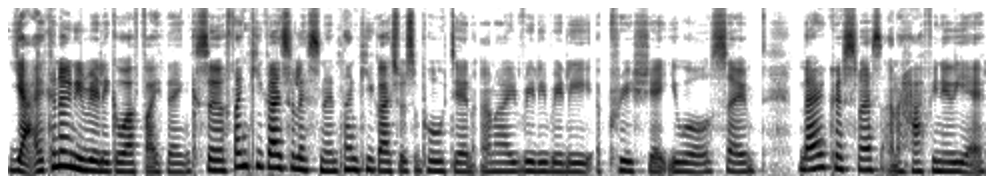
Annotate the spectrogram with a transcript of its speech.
yeah, it can only really go up, I think. So thank you guys for listening. Thank you guys for supporting, and I really, really appreciate you all. So, Merry Christmas and a Happy New Year.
